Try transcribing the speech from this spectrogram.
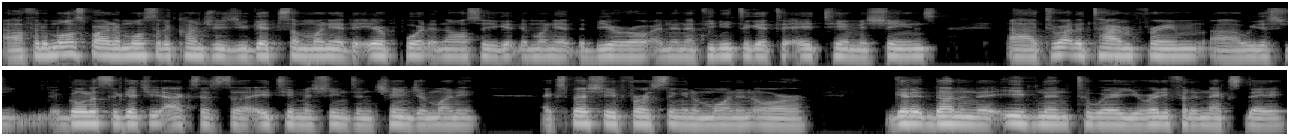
uh, for the most part, in most of the countries, you get some money at the airport, and also you get the money at the bureau. And then if you need to get to ATM machines, throughout the time frame, we just goal is to get you access to ATM machines and change your money, especially first thing in the morning or get it done in the evening to where you're ready for the next day.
